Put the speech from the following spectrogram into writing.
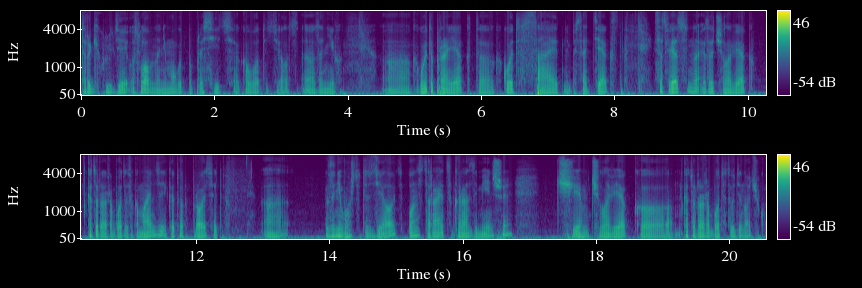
других людей. Условно, они могут попросить кого-то сделать за них какой-то проект, какой-то сайт, написать текст. И, соответственно, этот человек, который работает в команде и который просит за него что-то сделать, он старается гораздо меньше, чем человек, который работает в одиночку.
